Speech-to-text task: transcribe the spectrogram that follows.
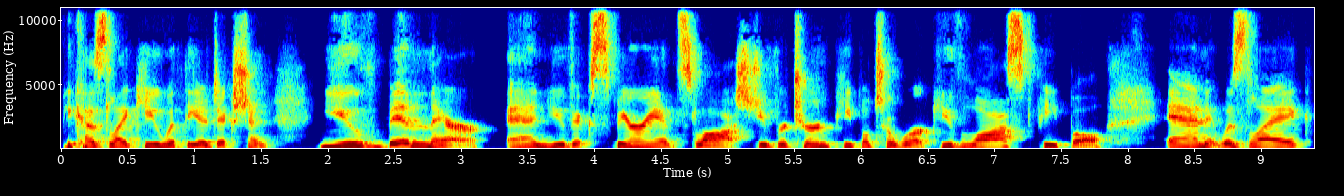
Because, like you with the addiction, you've been there and you've experienced loss. You've returned people to work. You've lost people. And it was like,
